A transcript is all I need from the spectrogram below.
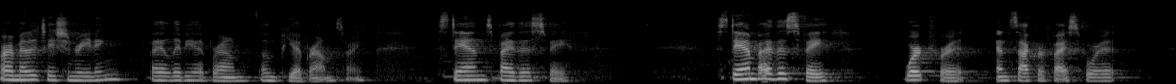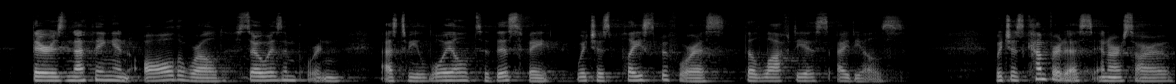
Our meditation reading by Olivia Brown, Olympia Brown, sorry, stands by this faith. Stand by this faith, work for it, and sacrifice for it. There is nothing in all the world so as important as to be loyal to this faith, which has placed before us the loftiest ideals, which has comforted us in our sorrow,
